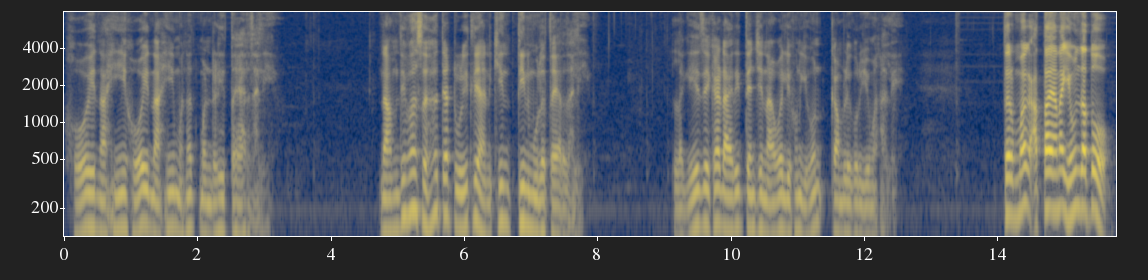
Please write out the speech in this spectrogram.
होय नाही होय नाही म्हणत मंडळी तयार झाली. नामदेवासह त्या टोळीतली आणखीन तीन मुलं तयार झाली. लगेच एका डायरीत त्यांची नावं लिहून घेऊन कांबळे गुरुजी म्हणाले तर मग आता यांना घेऊन जातो.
